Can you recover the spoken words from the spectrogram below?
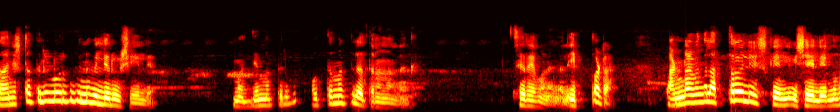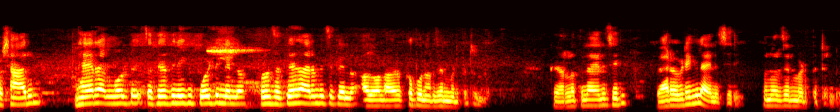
കനിഷ്ഠത്തിലുള്ളവർക്ക് പിന്നെ വലിയൊരു വിഷയമില്ല. മധ്യമത്തിലും ഉത്തമത്തിലും എത്തണം എന്നുണ്ടെങ്കിൽ ചെറിയ പണിയൊന്നുമല്ല. ഇപ്പട്ടെ പണ്ടാണെങ്കിൽ അത്ര വലിയ വിഷയമില്ലായിരുന്നു. പക്ഷെ ആരും നേരെ അങ്ങോട്ട് സത്യത്തിലേക്ക് പോയിട്ടില്ലല്ലോ. ഇപ്പോഴും സത്യത ആരംഭിച്ചിട്ടില്ലല്ലോ. അതുകൊണ്ട് അവരൊക്കെ പുനർജന്മം എടുത്തിട്ടുണ്ട്. കേരളത്തിലായാലും ശരി വേറെ എവിടെയെങ്കിലും ആയാലും ശരി പുനർജന്മം എടുത്തിട്ടുണ്ട്.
